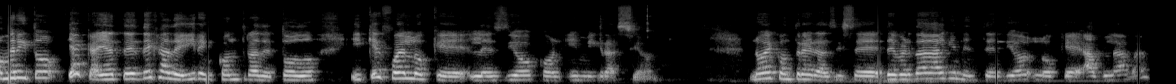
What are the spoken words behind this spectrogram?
Homerito, ya cállate, deja de ir en contra de todo. ¿Y qué fue lo que les dio con inmigración? Noé Contreras dice, ¿de verdad alguien entendió lo que hablaba?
